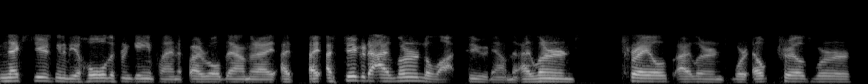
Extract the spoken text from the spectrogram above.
next year is going to be a whole different game plan if I roll down there. I I I figured I learned a lot too down there. I learned trails. I learned where elk trails were.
